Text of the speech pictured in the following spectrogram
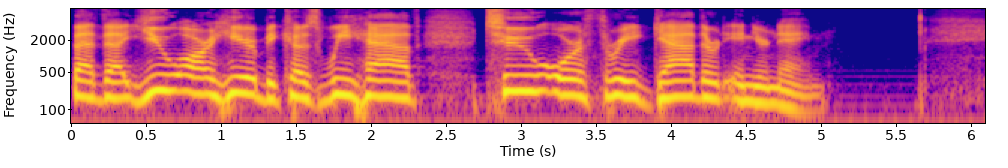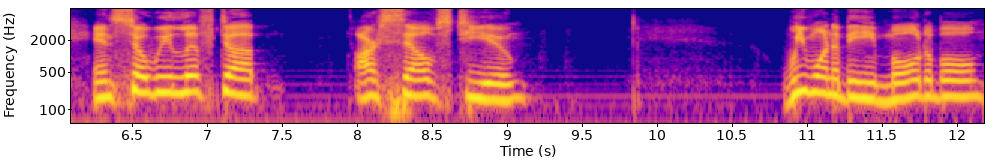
but that you are here because we have two or three gathered in your name. And so we lift up ourselves to you. We want to be moldable,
